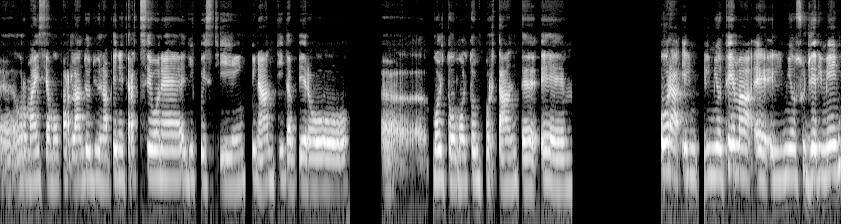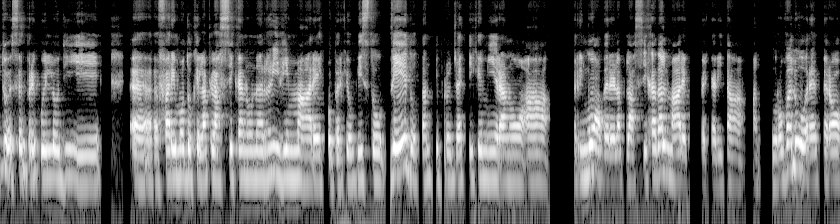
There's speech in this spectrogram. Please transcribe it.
eh, ormai stiamo parlando di una penetrazione di questi inquinanti davvero eh, molto molto importante. E ora il, il, mio tema, è, il mio suggerimento è sempre quello di eh, fare in modo che la plastica non arrivi in mare, ecco, perché ho visto, vedo tanti progetti che mirano a rimuovere la plastica dal mare, per carità hanno il loro valore, però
